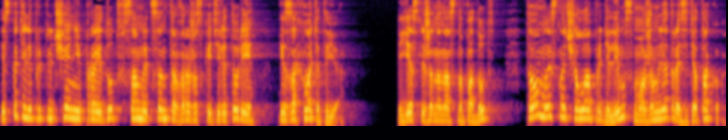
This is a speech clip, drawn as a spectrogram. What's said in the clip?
искатели приключений пройдут в самый центр вражеской территории и захватят ее. Если же на нас нападут, то мы сначала определим, сможем ли отразить атаку.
